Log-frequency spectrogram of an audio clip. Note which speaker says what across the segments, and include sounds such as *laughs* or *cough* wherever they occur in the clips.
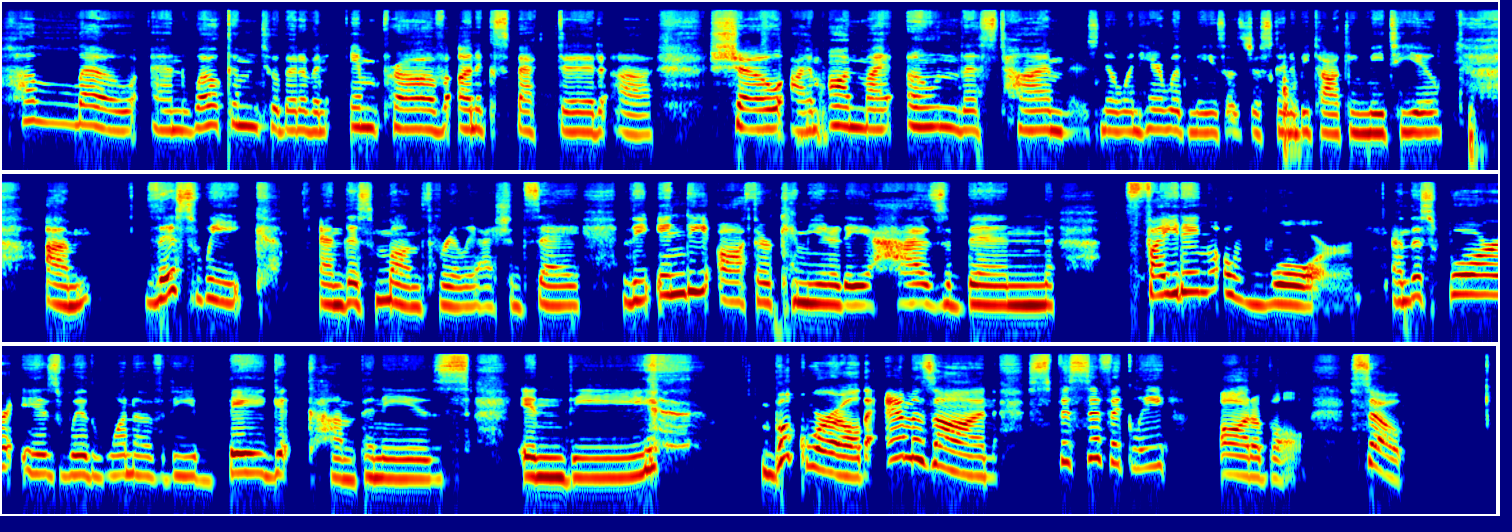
Speaker 1: Hello, and welcome to a bit of an improv, unexpected uh, show. I'm on my own this time. There's no one here with me, so it's just going to be talking me to you. Um, this week, and this month, really, I should say, the indie author community has been fighting a war. And this war is with one of the big companies in the *laughs* book world, Amazon, specifically Audible. So,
